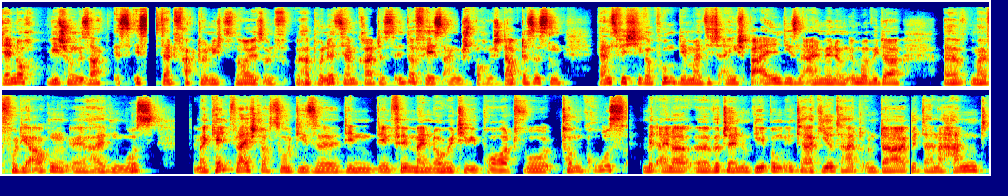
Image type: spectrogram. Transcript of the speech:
Dennoch, wie schon gesagt, es ist de facto nichts Neues. Und Herr Brunett, Sie haben gerade das Interface angesprochen. Ich glaube, das ist ein ganz wichtiger Punkt, den man sich eigentlich bei allen diesen Anwendungen immer wieder äh, mal vor die Augen äh, halten muss. Man kennt vielleicht noch so diese, den, den Film Minority Report, wo Tom Cruise mit einer äh, virtuellen Umgebung interagiert hat und da mit seiner Hand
